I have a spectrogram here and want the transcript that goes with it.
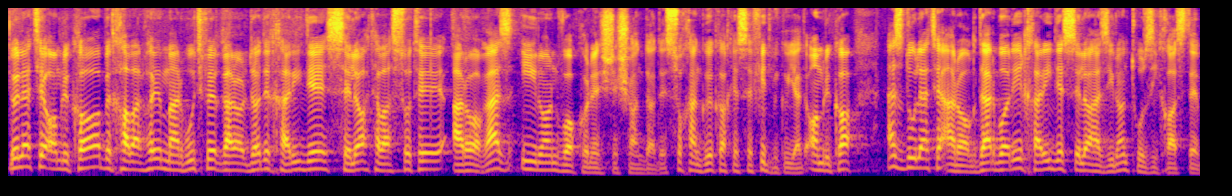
دولت آمریکا به خبرهای مربوط به قرارداد خرید سلاح توسط عراق از ایران واکنش نشان داده. سخنگوی کاخ سفید می‌گوید آمریکا از دولت عراق درباره خرید سلاح از ایران توضیح خواسته.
